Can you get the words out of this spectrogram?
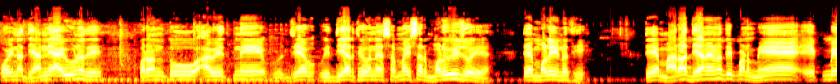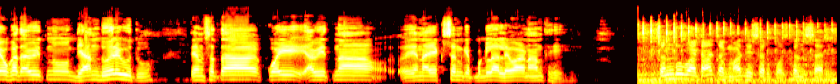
કોઈના ધ્યાને આવ્યું નથી. પરંતુ આવી રીતની જે વિદ્યાર્થીઓને સમયસર મળવી જોઈએ તે મળી નથી. તે મારા ધ્યાને નથી પણ મેં એક બે વખત આવી રીતનું ધ્યાન દોર્યું હતું. તેમ છતાં કોઈ આવી રીતના એના એક્શન કે પગલાં લેવાના નથી. ચંદુભાઈ ટાંચક માજી સરપંચ કંસારી.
